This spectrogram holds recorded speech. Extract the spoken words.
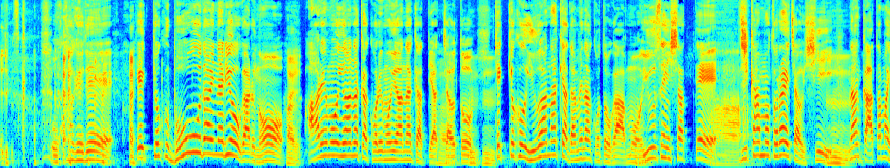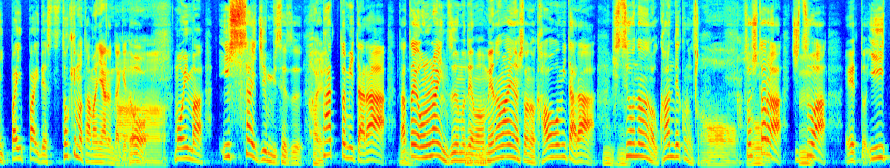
夫ですか？おかげで、結局膨大な量があるのを、はい。あれも言わなきゃこれも言わなきゃってやっちゃうと、はい。うんうん結局言わなきゃダメなことがもう優先しちゃって、あー。時間も取られちゃうし、うん。なんか頭いっぱいいっぱいです時もたまにあるんだけどあもう今一切準備せず、はい。パッと見たらたとえオンラインズームでも目の前の人の顔を見たら、必要なのが浮かんでくるんですよ。そしたら実は、えっと、言い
